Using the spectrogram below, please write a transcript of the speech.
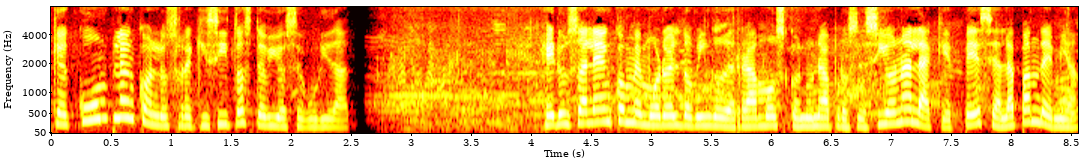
que cumplan con los requisitos de bioseguridad. Jerusalén conmemoró el Domingo de Ramos con una procesión a la que, pese a la pandemia,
